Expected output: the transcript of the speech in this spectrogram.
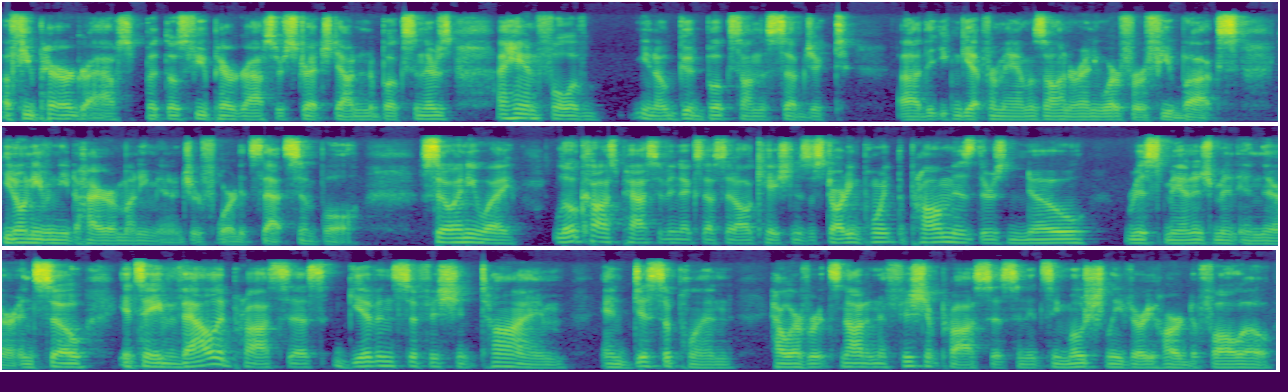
a few paragraphs, but those few paragraphs are stretched out into books. And there's a handful of you know good books on the subject uh, that you can get from Amazon or anywhere for a few bucks. You don't even need to hire a money manager for it. It's that simple. So anyway, low cost passive index asset allocation is a starting point. The problem is there's no risk management in there. And so it's a valid process given sufficient time and discipline. However, it's not an efficient process and it's emotionally very hard to follow,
